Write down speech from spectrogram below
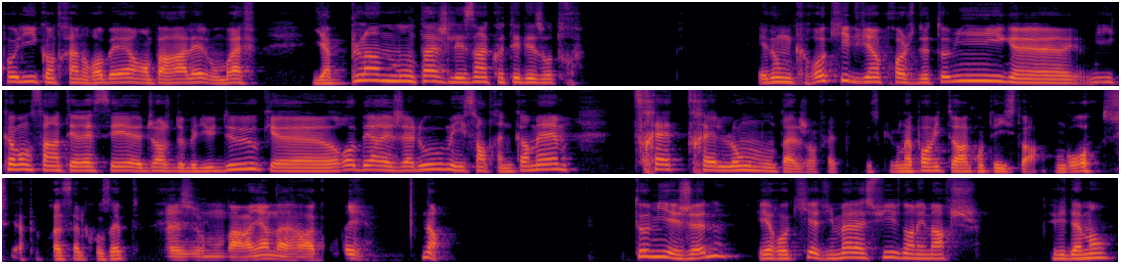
Polly qui entraîne Robert en parallèle. Bon bref, il y a plein de montages les uns à côté des autres. Et donc Rocky devient proche de Tommy, euh, il commence à intéresser euh, George W. Duke, euh, Robert est jaloux mais il s'entraîne quand même. Très très long montage en fait, parce qu'on n'a pas envie de te raconter l'histoire. En gros, c'est à peu près ça le concept. Bah, On n'a rien à raconter. Non. Tommy est jeune et Rocky a du mal à suivre dans les marches. Évidemment.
